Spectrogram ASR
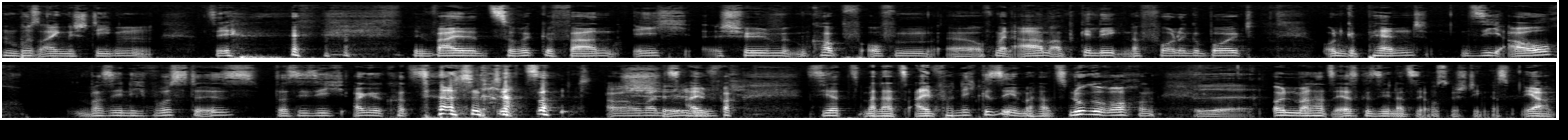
im Bus eingestiegen, sie, wir beide zurückgefahren, ich schön mit dem Kopf auf, dem, äh, auf meinen Arm abgelegt, nach vorne gebeugt und gepennt, sie auch. Was sie nicht wusste, ist, dass sie sich angekotzt hat in der Zeit. Aber man ist einfach, sie hat, man hat es einfach nicht gesehen, man hat es nur gerochen. Äh. Und man hat es erst gesehen, als sie ausgestiegen ist. Ja,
